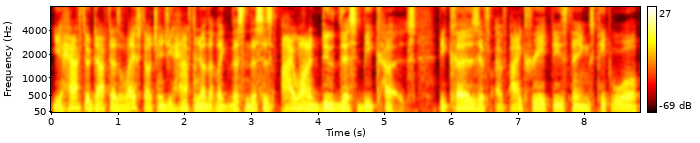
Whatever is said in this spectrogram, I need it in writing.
you have to adopt as a lifestyle change. You have to know that like this and this is I want to do this because because if if I create these things, people will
